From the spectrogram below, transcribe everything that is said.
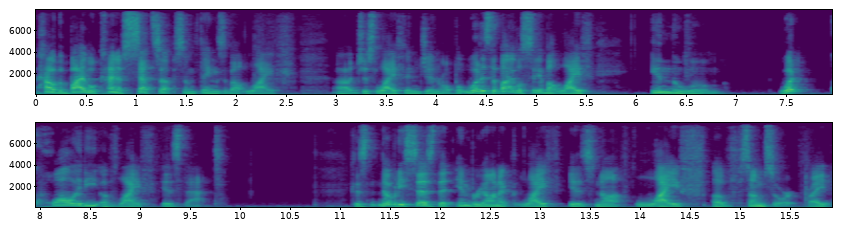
how the Bible kind of sets up some things about life, uh, just life in general. But what does the Bible say about life in the womb? What quality of life is that? Because nobody says that embryonic life is not life of some sort, right?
